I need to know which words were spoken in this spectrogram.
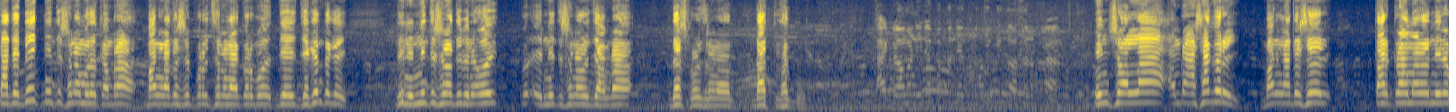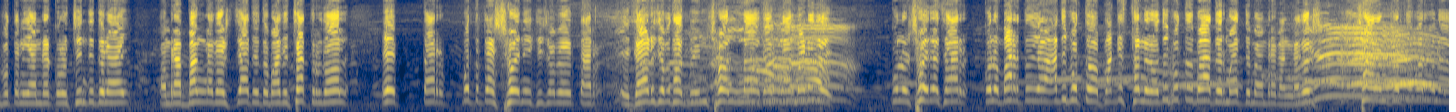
তাদের দিক নির্দেশনামূলক আমরা বাংলাদেশে পরিচালনা করব। যে যেখান থেকে তিনি নির্দেশনা দেবেন ওই নির্দেশনা অনুযায়ী আমরা দেশ পরিচালনার দায়িত্ব থাকব। ইনশাল্লাহ আমরা আশা করি বাংলাদেশের তারেক রহমানের নিরাপত্তা নিয়ে আমরা কোনো চিন্তিত নয় আমরা বাংলাদেশ জাতীয়তাবাদী ছাত্র দল তার প্রত্যেকটা সৈনিক হিসাবে তার গাড়ি হিসাবে থাকবে ইনশাল্লাহ বাংলা মাটিতে কোনো স্বৈরাচার, কোনো ভারতীয় আধিপত্য, পাকিস্তানের আধিপত্যবাদের মাধ্যমে আমরা বাংলাদেশ সারণ করতে পারব না।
